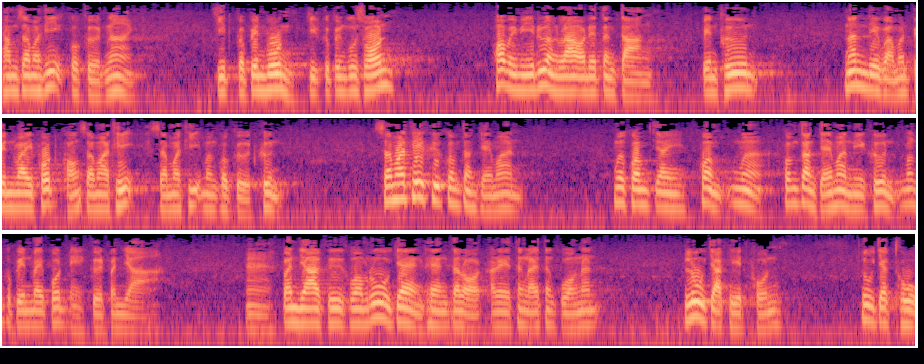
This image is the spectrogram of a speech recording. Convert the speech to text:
ทำสมาธิก็เกิดง่าย จิตก็เป็นบุญ จิตก็เป็นกุศล เพราะไม่มีเรื่องราวอะไรต่าง ๆ เป็นพื้น นั่นเรียกว่ามันเป็นไวยพจน์ของสมาธิ สมาธิมันก็เกิดขึ้น สมาธิคือความตั้งใจมั่นเมื่อความใจความเมื่อความตั้งใจมั่นมีขึ้น มันก็เป็นไวยพจน์เกิดปัญญาปัญญาคือความรู้แจ้งแทงตลอดอะไรทั้งหลายทั้งปวงนั้น รู้จากเหตุผล รู้จากถูก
